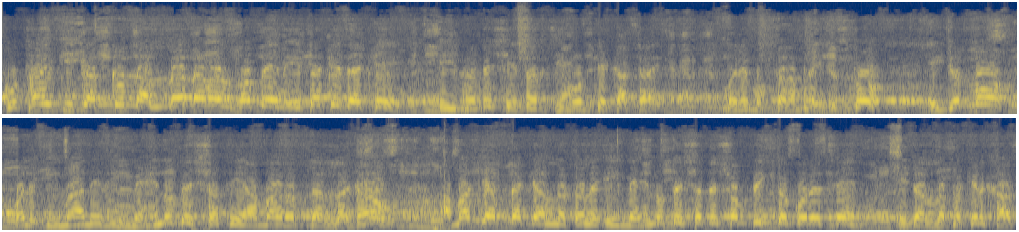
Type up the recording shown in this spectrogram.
কোথায় কি কাজ করলে আল্লাহ নারাজ হবেন, এটাকে দেখে। এইভাবে সে তার জীবনকে কাটায়। বলে মুক্তারাম ভাই দোস্ত এই জন্য বলে, ইমানের এই মেহনতের সাথে আমার আপনার লাগাও। আমাকে আপনাকে আল্লাহ তালা এই মেহনতের সাথে সম্পৃক্ত করেছেন, এটা আল্লাহ পাকের খাস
